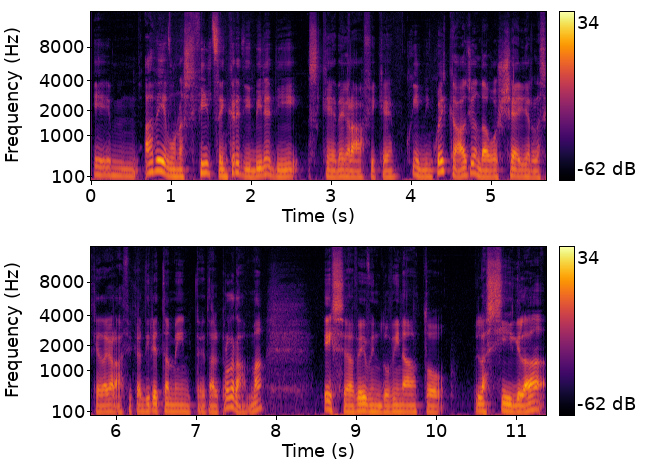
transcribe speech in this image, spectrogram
e um, avevo una sfilza incredibile di schede grafiche. Quindi in quel caso io andavo a scegliere la scheda grafica direttamente dal programma e se avevo indovinato la sigla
